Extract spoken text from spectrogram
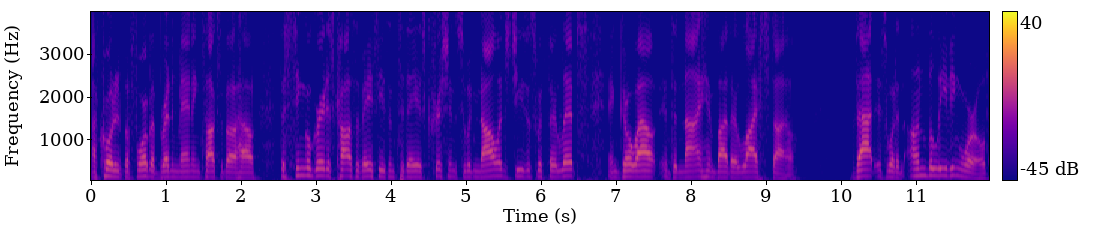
I've quoted it before, but Brennan Manning talks about how the single greatest cause of atheism today is Christians who acknowledge Jesus with their lips and go out and deny him by their lifestyle. That is what an unbelieving world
